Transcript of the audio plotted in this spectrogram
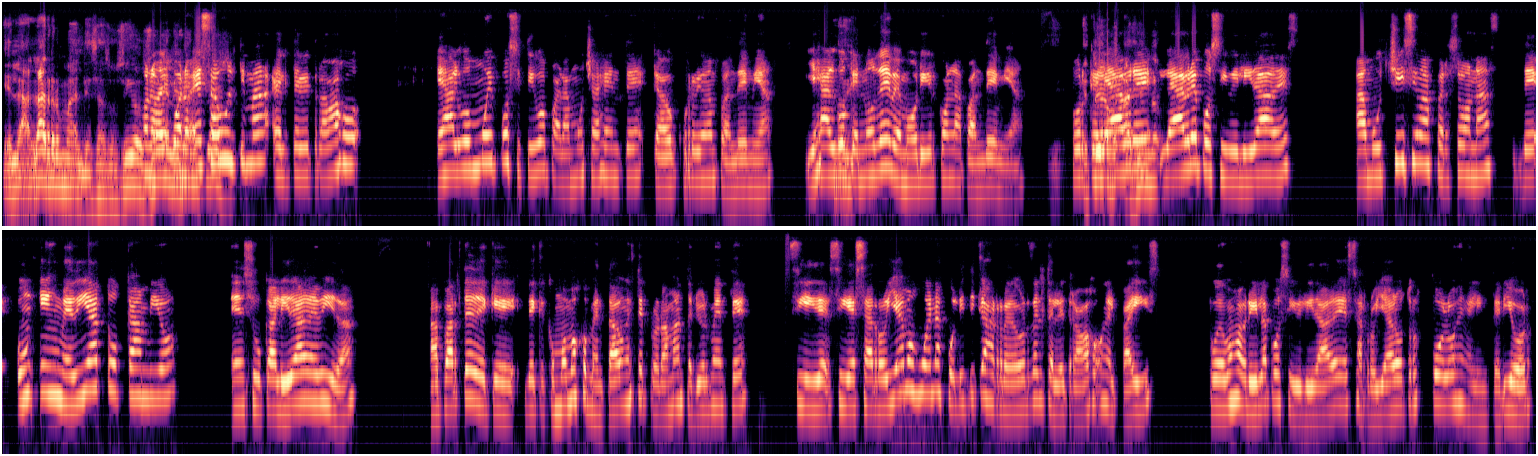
el alarma, el desasosiego. Bueno, bueno esa última, el teletrabajo, es algo muy positivo para mucha gente que ha ocurrido en pandemia y es algo que no debe morir con la pandemia porque le abre, le abre posibilidades a muchísimas personas de un inmediato cambio en su calidad de vida Aparte de que, de que, como hemos comentado en este programa anteriormente, si, desarrollamos buenas políticas alrededor del teletrabajo en el país, podemos abrir la posibilidad de desarrollar otros polos en el interior,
